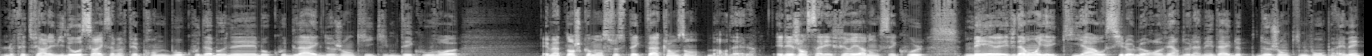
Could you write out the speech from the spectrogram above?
le fait de faire les vidéos, c'est vrai que ça m'a fait prendre beaucoup d'abonnés, beaucoup de likes, de gens qui, qui me découvrent. Et maintenant, je commence le spectacle en faisant bordel. Et les gens, ça les fait rire, donc c'est cool. Mais euh, évidemment, il y, a aussi le, revers de la médaille de, gens qui ne vont pas aimer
